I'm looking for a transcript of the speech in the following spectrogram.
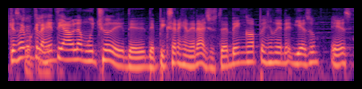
Que es algo Cierto, que la cierto. gente habla mucho de, de- de Pixar en general. Si ustedes ven Up en general y eso, es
